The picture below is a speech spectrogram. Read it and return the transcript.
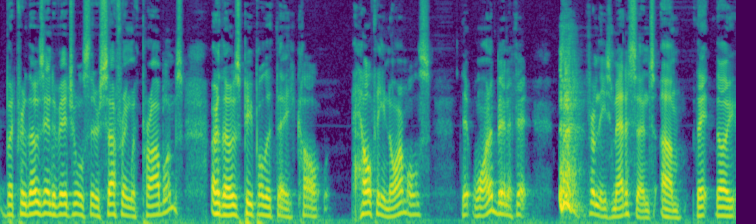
but for those individuals that are suffering with problems, or those people that they call healthy normals that want to benefit from these medicines, um, they they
